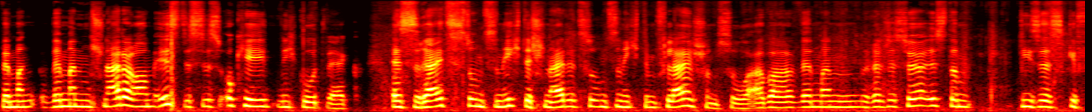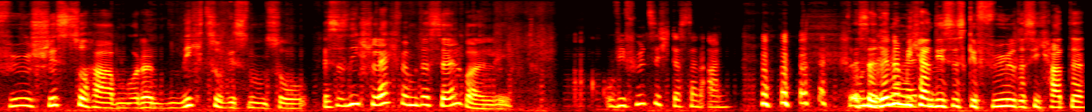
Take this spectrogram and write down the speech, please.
wenn man, wenn man im Schneiderraum ist, ist es okay, nicht gut weg. Es reizt uns nicht, es schneidet uns nicht im Fleisch und so. Aber wenn man Regisseur ist, dann dieses Gefühl, Schiss zu haben oder nicht zu wissen und so, es ist nicht schlecht, wenn man das selber erlebt. Wie fühlt sich das dann an? Es erinnert mich an dieses Gefühl, das ich hatte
